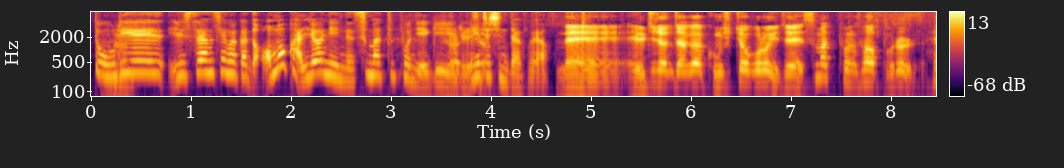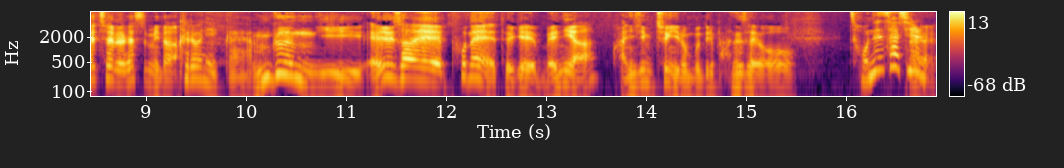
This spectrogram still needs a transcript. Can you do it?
또 우리의 일상생활과 너무 관련이 있는 스마트폰 얘기를 그렇죠. 해주신다고요. 네, LG전자가 공식적으로 이제 스마트폰 사업부를 해체를 했습니다. 그러니까요. 은근 이 L사의 폰에 되게 매니아, 관심층 이런 분들이 많으세요. 저는 사실 네.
